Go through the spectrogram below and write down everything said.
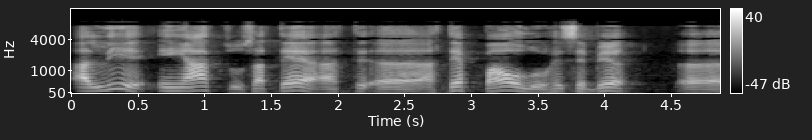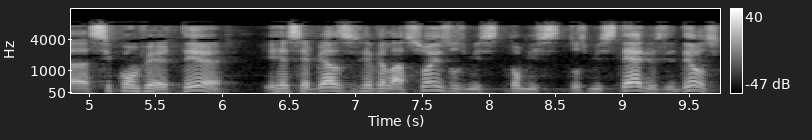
ali em Atos, até, até, uh, até Paulo receber, uh, se converter e receber as revelações dos, dos mistérios de Deus,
